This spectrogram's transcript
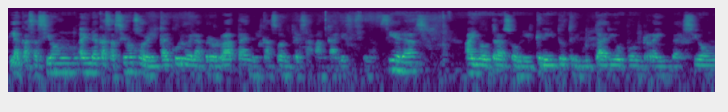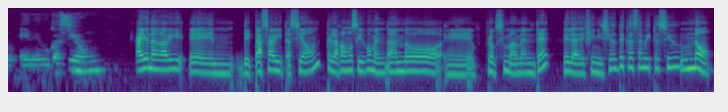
la casación, hay una casación sobre el cálculo de la prorata en el caso de empresas bancarias y financieras, hay otra sobre el crédito tributario por reinversión en educación. Hay una Gaby de casa habitación, que las vamos a ir comentando eh, próximamente. ¿De la definición de casa habitación? No,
